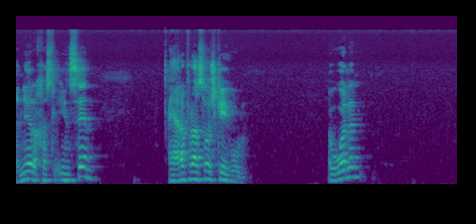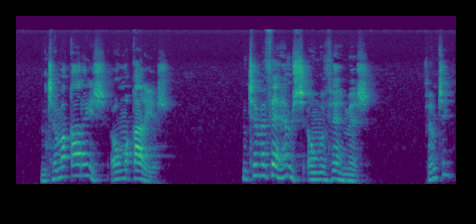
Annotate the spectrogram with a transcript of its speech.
يعني راه خاص الإنسان يعرف راسو واش كيقول. اولا أنت ما قاريش أو ما قاريش. أنت ما فاهمش أو ما فاهماش فهمتي؟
